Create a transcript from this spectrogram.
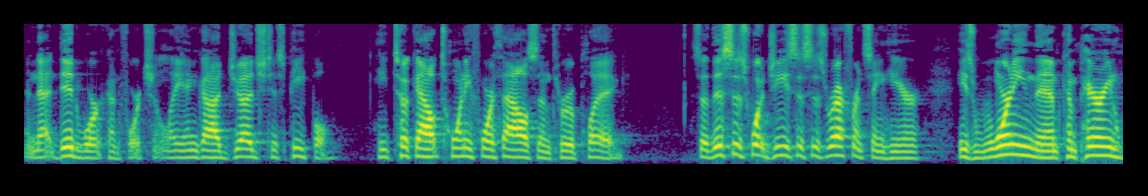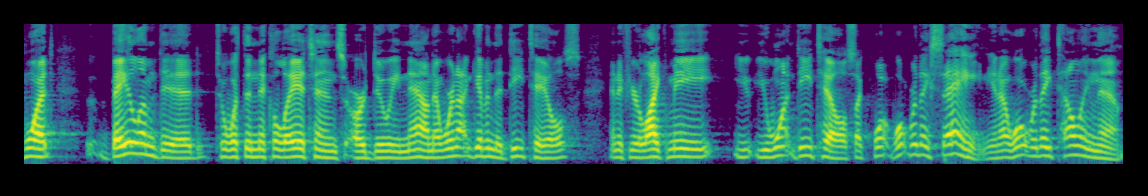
And that did work, unfortunately, and God judged his people. He took out 24,000 through a plague. So, this is what Jesus is referencing here. He's warning them, comparing what Balaam did to what the Nicolaitans are doing now. Now, we're not given the details and if you're like me, you, you want details like what, what were they saying? You know, what were they telling them?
